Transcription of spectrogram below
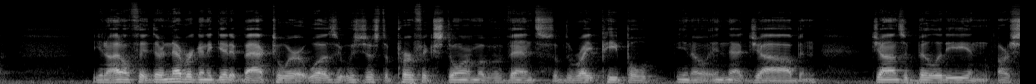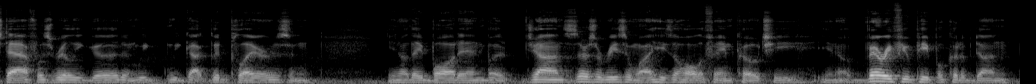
you know, I don't think they're never going to get it back to where it was. It was just a perfect storm of events, of the right people, you know, in that job. And John's ability and our staff was really good, and we, we got good players, and, you know, they bought in. But John's, there's a reason why he's a Hall of Fame coach. He, you know, very few people could have done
